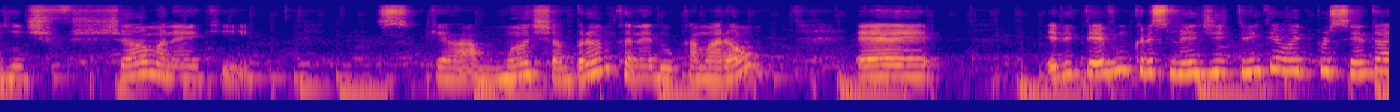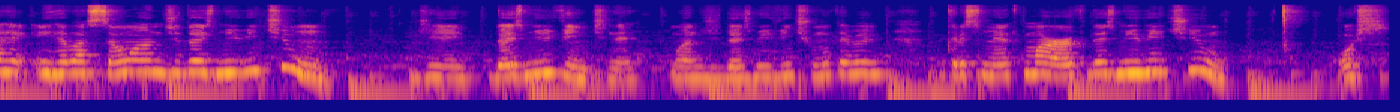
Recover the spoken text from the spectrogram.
gente chama, né, que, que é a mancha branca, né, do camarão, é, ele teve um crescimento de 38% em relação ao ano de 2021, de 2020, né? O ano de 2021 teve um crescimento maior que 2021. Oxe,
